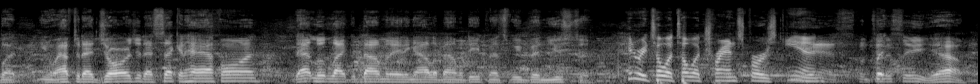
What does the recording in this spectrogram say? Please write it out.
But, you know, after that Georgia, that second half on, that looked like the dominating Alabama defense we've been used to. Henry To'oTo'o transfers in. Yes, from Tennessee, yeah.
